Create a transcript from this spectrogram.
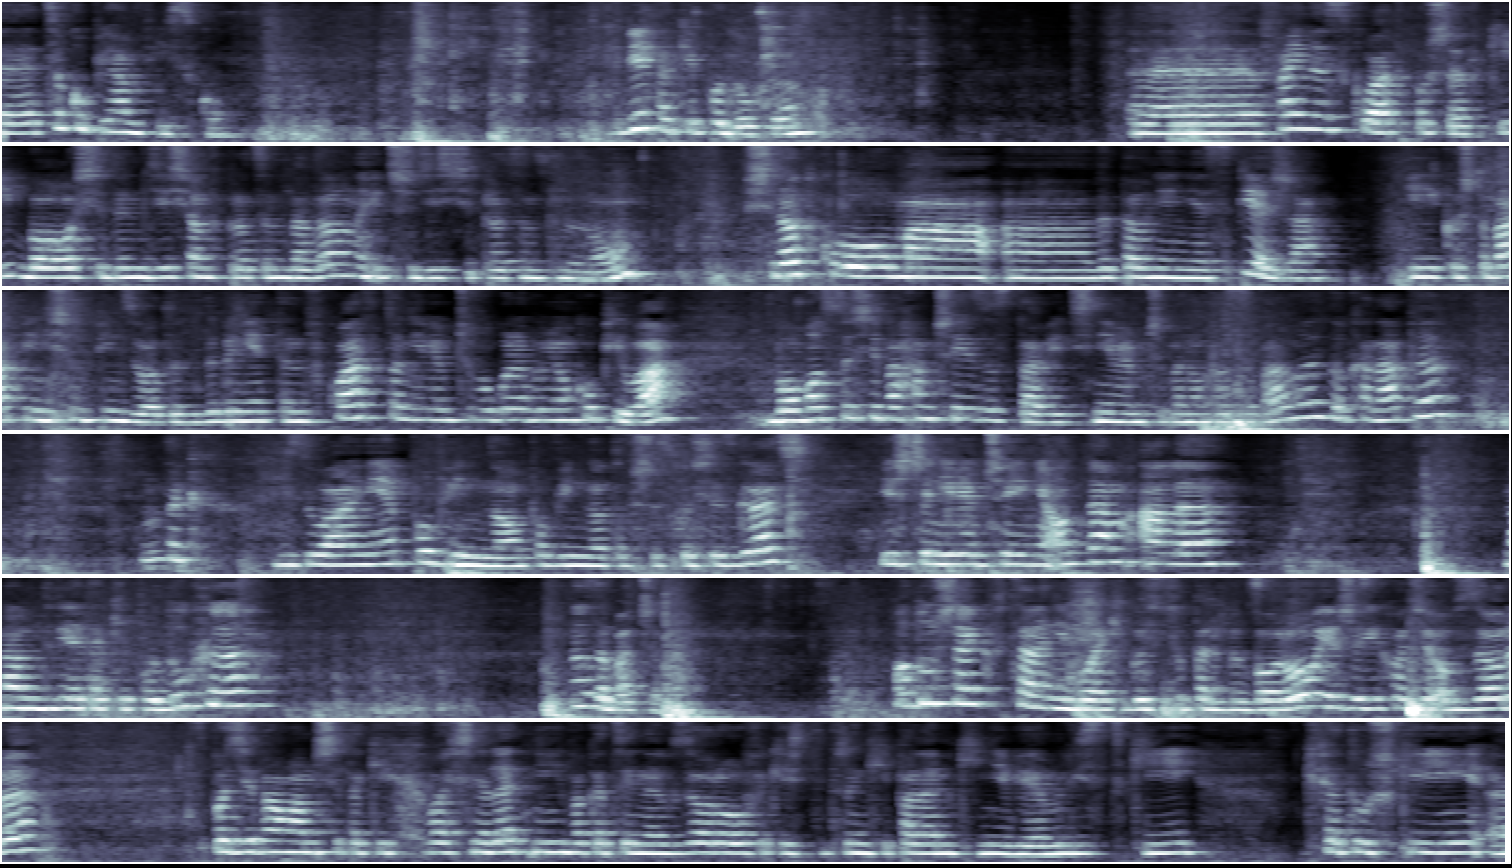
E, Co kupiłam w Isku? Dwie takie poduchy. E, Fajny skład poszewki, bo 70% bawełny i 30% lnu. W środku ma e, wypełnienie z pierza i kosztowała 55 zł. Gdyby nie ten wkład, to nie wiem, czy w ogóle bym ją kupiła, bo mocno się waham, czy je zostawić. Nie wiem, czy będą pasowały do kanapy. No tak wizualnie powinno, powinno to wszystko się zgrać. Jeszcze nie wiem, czy jej nie oddam, ale Mam dwie takie poduchy. No zobaczymy. Poduszek wcale nie było jakiegoś super wyboru, jeżeli chodzi o wzory. Spodziewałam się takich właśnie letnich, wakacyjnych wzorów, jakieś cytrynki, palemki, nie wiem, listki, kwiatuszki. e,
